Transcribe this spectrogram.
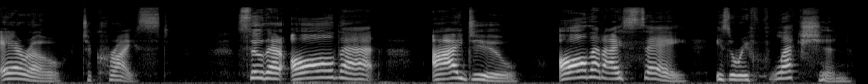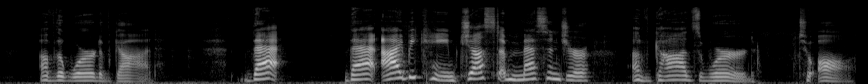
arrow to Christ so that all that I do, all that I say is a reflection of the word of God. That that I became just a messenger of God's word to all.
